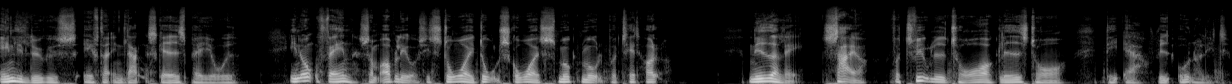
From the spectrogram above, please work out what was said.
endelig lykkedes efter en lang skadesperiode. En ung fan, som oplever sit store idol score et smukt mål på tæt hold. Nederlag, sejr, fortvivlede tårer og glædestårer. Det er vidunderligt.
